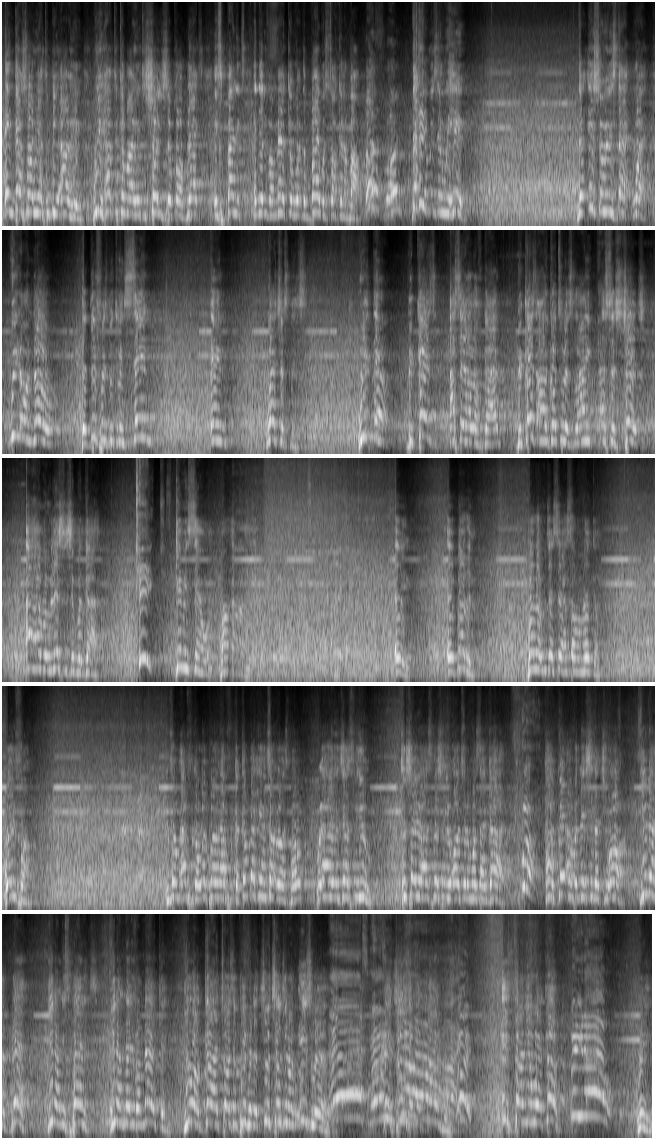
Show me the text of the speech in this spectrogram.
And that's why we have to be out here. We have to come out here to show you so-called blacks, Hispanics, and Native American what the Bible's talking about. That's right. That's the reason we're here. The issue is that what? We don't know the difference between sin and righteousness. We think because I say I love God, because I go to this line pastor's church, I have a relationship with God. Teach. Give me some. One, uh, hey, hey, brother, brother who just said Assalamu America. Where you from? You from Africa? What part of Africa? Come back here and talk to us, bro. We're here just for you, to show you how special you are to the Most High God. How great of a nation that you are. You're not black. You're not Hispanics. You're not Native American. You are God chosen people, the true children of Israel. Right. The Jews of the Bible. It's time you wake up. Bring it out. Read.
